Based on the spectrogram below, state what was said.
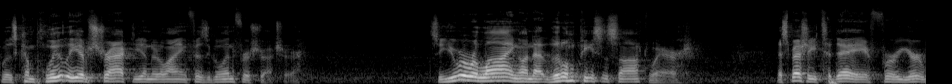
was completely abstract the underlying physical infrastructure. So you were relying on that little piece of software, especially today, for your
